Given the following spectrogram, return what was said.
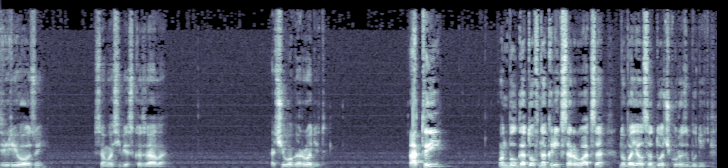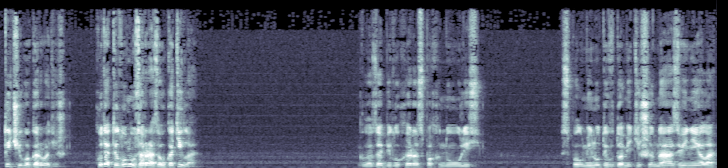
«Тверезый?» Сама себе сказала. «А чего городит?» «А ты?» Он был готов на крик сорваться, но боялся дочку разбудить. «Ты чего городишь? Куда ты луну, зараза, укатила?» Глаза Белухе распахнулись. С полминуты в доме тишина звенела.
